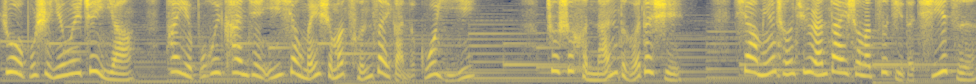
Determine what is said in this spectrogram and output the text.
若不是因为这样，他也不会看见一向没什么存在感的郭姨。这是很难得的事，夏明成居然带上了自己的妻子。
